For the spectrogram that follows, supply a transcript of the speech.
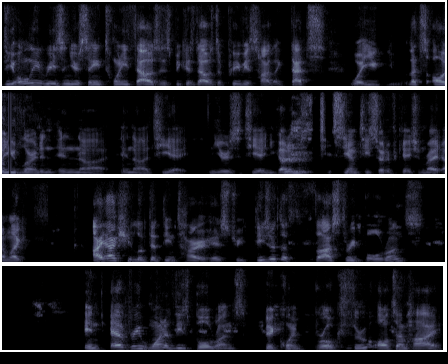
the only reason you're saying 20,000 is because that was the previous high? Like that's what you that's all you've learned in in uh, in uh, TA in years of TA, and you got a Mm. T- CMT certification, right?" I'm like, I actually looked at the entire history. These are the last three bull runs in every one of these bull runs, Bitcoin broke through all time high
